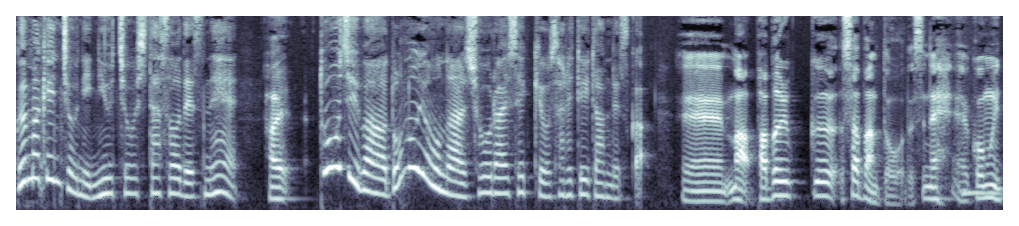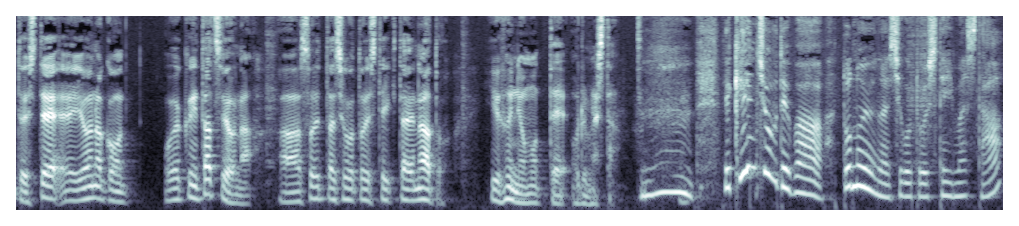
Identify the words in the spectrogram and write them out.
群馬県庁に入庁したそうですね。はい。当時はどのような将来設計をされていたんですか？えー、まあパブリックサーバントをですね、公務員として世の中をお役に立つようなあそういった仕事をしていきたいなというふうに思っておりました。うん。で県庁ではどのような仕事をしていました？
